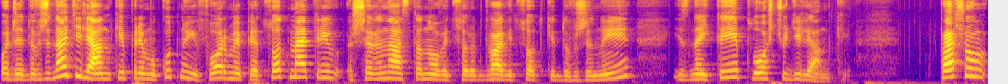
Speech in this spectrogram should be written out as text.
Отже, довжина ділянки прямокутної форми 500 метрів, ширина становить 42% довжини і знайти площу ділянки. В першу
